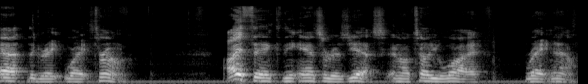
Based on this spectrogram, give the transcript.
at the great white throne? I think the answer is yes, and I'll tell you why right now.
